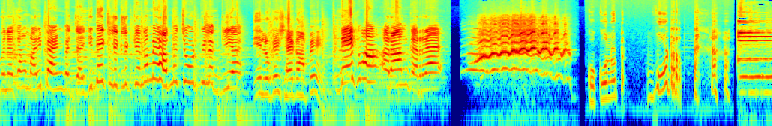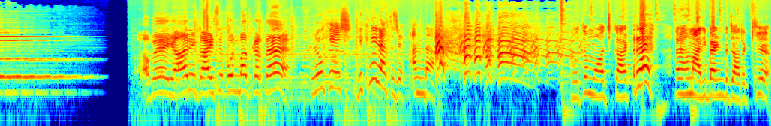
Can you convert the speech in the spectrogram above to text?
वरना तो हमारी बैंड बच जाएगी। देख लिख लिख के ना मेरे हाथ में चोट भी लग गई है। ये लोकेश है कहाँ पे? देख वहाँ आराम कर रहा है। Coconut water. अबे यार ये गाय से कौन बात करता है? लोकेश दिख नहीं रहा तुझे? अंधा। वो तो मौज काट रहा है और हमारी बैंड बजा रखी है।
